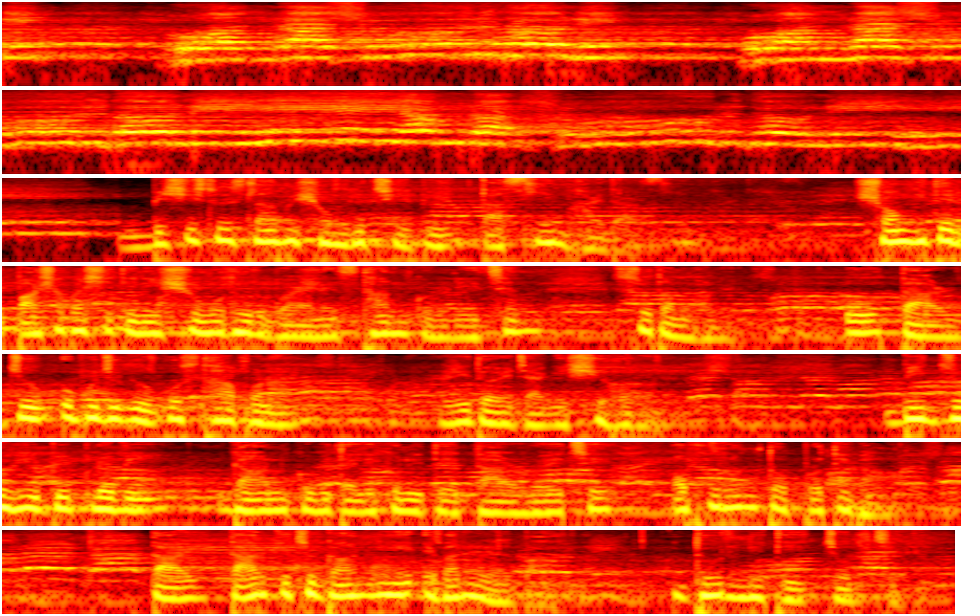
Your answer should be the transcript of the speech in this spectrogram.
ধনী ও আমরা সুর ধনী ও আমরা সুর ধনী আমরা সুর ধনী বিশিষ্ট ইসলামী সংগীত শিল্পী তাসলিম হায়দার। সঙ্গীতের পাশাপাশি তিনি সুমধুর বয়ানে স্থান করে নিয়েছেন শ্রোতামহলে ও তার যুগ উপযোগী উপস্থাপনায় হৃদয়ে জাগে শিহরণ। বিদ্রোহী বিপ্লবী গান কবিতা লিখনিতে তার রয়েছে অফুরন্ত প্রতিভা। তাই তার কিছু গান নিয়ে এবারের অ্যালবাম দুর্নীতি চলছে।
